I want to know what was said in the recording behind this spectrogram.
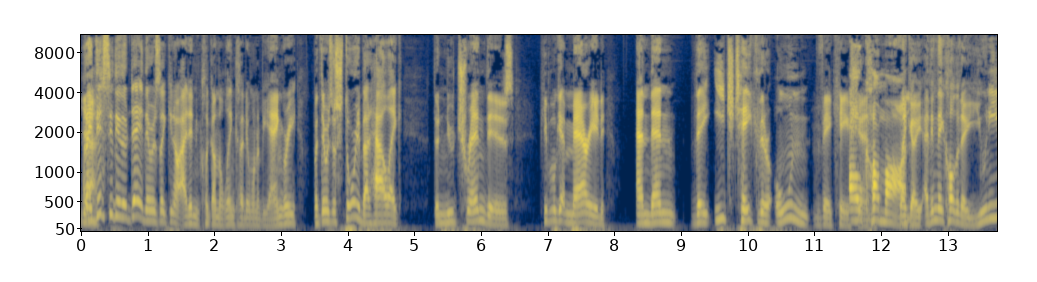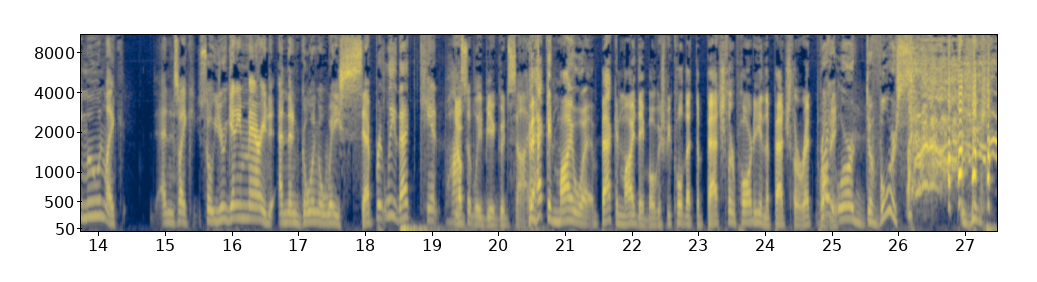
And I did see the other day there was like you know I didn't click on the link because I didn't want to be angry, but there was a story about how like the new trend is people get married and then they each take their own vacation. Oh, come on. Like a, I think they called it a uni moon. Like, and it's like so you're getting married and then going away separately. That can't possibly be a good sign. Back in my way, back in my day, bogus, we called that the bachelor party and the bachelorette party. Right, or divorce.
